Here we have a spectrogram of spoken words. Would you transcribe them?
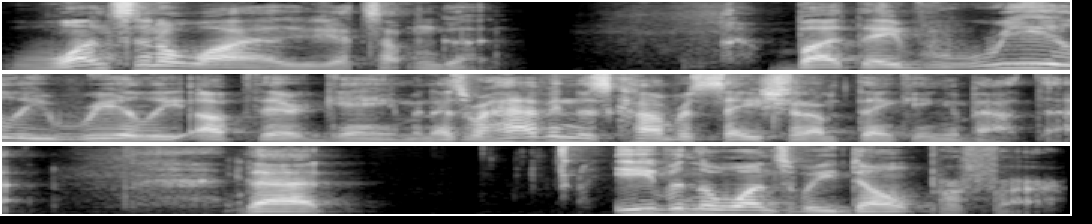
Once in a while, you get something good. But they've really, really upped their game. And as we're having this conversation, I'm thinking about that. That even the ones we don't prefer,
